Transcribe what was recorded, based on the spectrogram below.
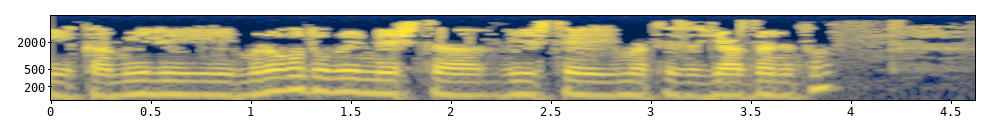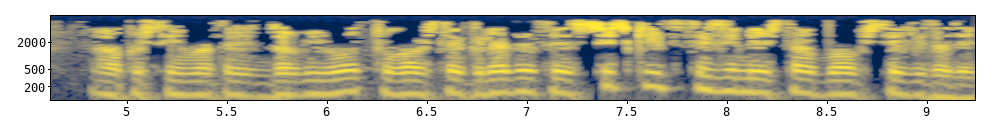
и камили и много добри неща, вие ще имате за яздането. Ако ще имате дървиво, тогава ще гледате всички тези неща, Бог ще ви даде.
